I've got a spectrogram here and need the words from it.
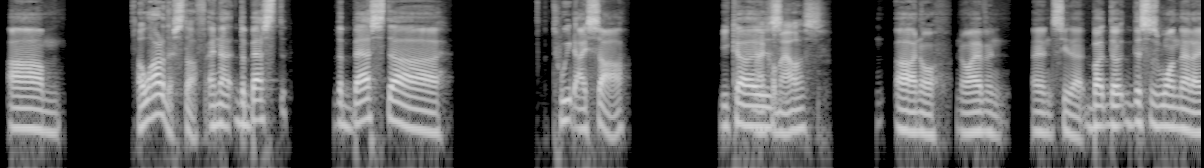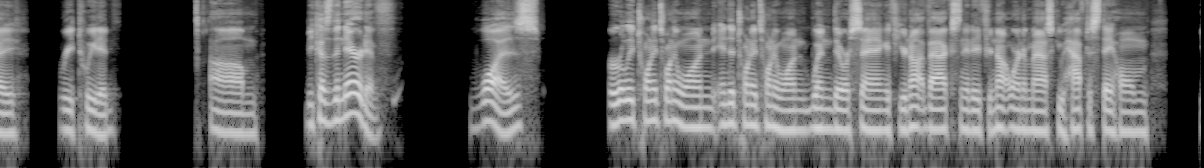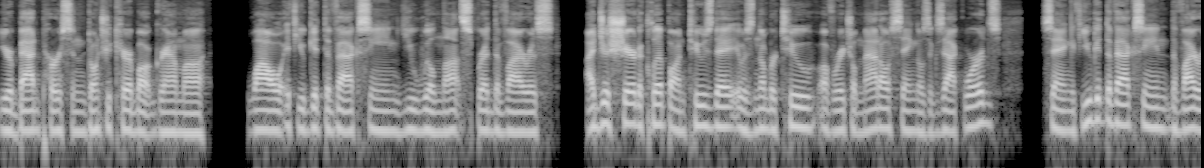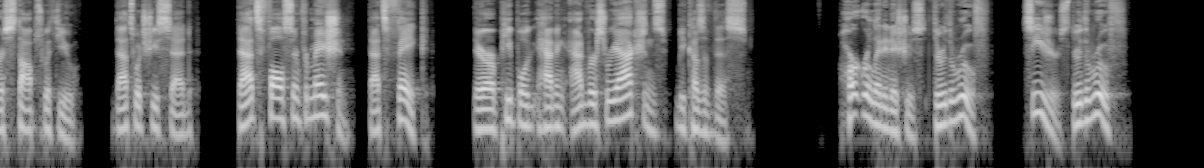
Um, a lot of this stuff, and uh, the best, the best uh, tweet I saw because Michael Malice. uh no, no, I haven't I didn't see that. But the, this is one that I retweeted. Um because the narrative was early 2021 into 2021 when they were saying if you're not vaccinated, if you're not wearing a mask, you have to stay home. You're a bad person. Don't you care about grandma? Wow, if you get the vaccine, you will not spread the virus. I just shared a clip on Tuesday. It was number 2 of Rachel Maddow saying those exact words, saying if you get the vaccine, the virus stops with you. That's what she said. That's false information. That's fake. There are people having adverse reactions because of this. Heart related issues through the roof, seizures through the roof.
